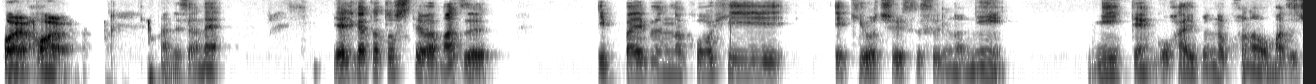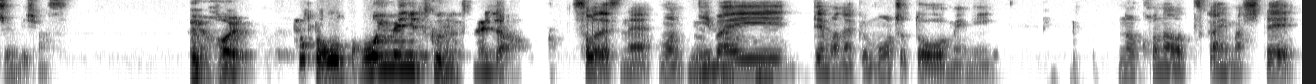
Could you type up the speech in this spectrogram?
はいはい。なんですよね。やり方としてはまず1杯分のコーヒー液を抽出するのに2.5杯分の粉をまず準備します。はいはい。ちょっと多いめに作るんですね、じゃあ。そうですね。もううん2倍でもなく、もうちょっと多めにの粉を使いまして、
